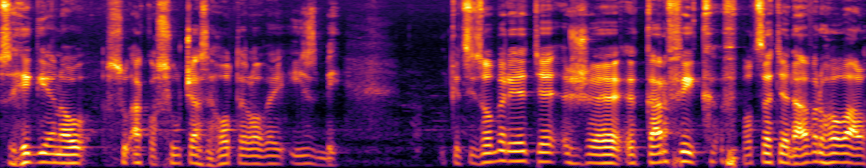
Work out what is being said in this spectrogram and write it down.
s hygienou sú ako súčasť hotelovej izby keď si zoberiete, že Karfik v podstate navrhoval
